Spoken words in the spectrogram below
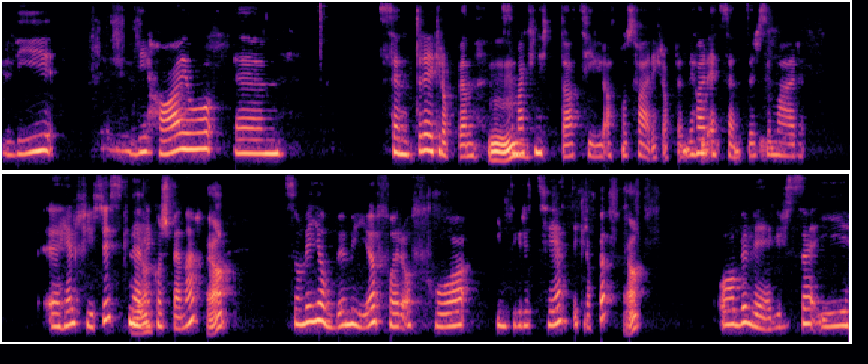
vi Vi har jo eh, sentre i kroppen mm, som er knytta til atmosfære i kroppen. Vi har et senter som er eh, helt fysisk nede Ja. i korsbenet, Ja. Som vi jobber mye for å få integritet i kroppen. Ja. Og bevegelse i,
